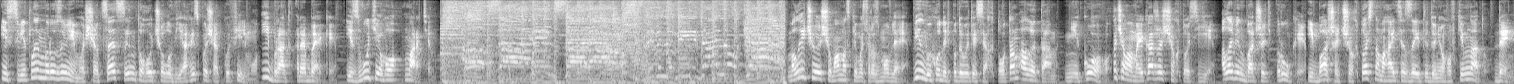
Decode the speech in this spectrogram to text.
Із світлин ми розуміємо, що це син того чолов'яги з початку фільму і брат Ребеки. І звуть його Мартін. Малий чує, що мама з кимось розмовляє. Він виходить подивитися, хто там, але там нікого. Хоча мама й каже, що хтось є. Але він бачить руки і бачить, що хтось намагається зайти до нього в кімнату. День.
